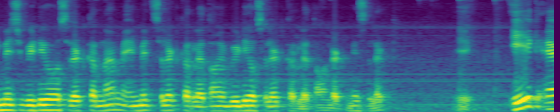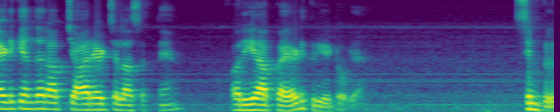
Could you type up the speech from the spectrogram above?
इमेज वीडियो सेलेक्ट करना है, मैं इमेज सेलेक्ट कर लेता हूँ, वीडियो सेलेक्ट कर लेता हूँ, लेट मी सेलेक्ट। एक ऐड के अंदर आप चार ऐड चला सकते हैं और ये आपका ऐड क्रिएट हो गया है। सिंपल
